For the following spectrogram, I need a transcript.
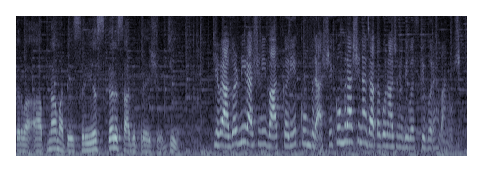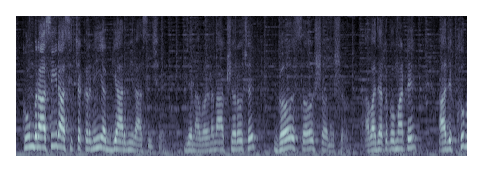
કરવા આપના માટે શ્રેયસ્કર સાબિત રહેશે. જે. હવે આગળની રાશિની વાત કરીએ કુંભ રાશિ. કુંભ રાશિના જાતકોનો આજનો દિવસ કેવો રહેવાનો છે? કુંભ રાશિ રાશિ ચક્રની અગિયારમી રાશિ છે, જેના વર્ણના અક્ષરો છે ગ સ, શ અને શ. આવા જાતકો માટે આજે ખૂબ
